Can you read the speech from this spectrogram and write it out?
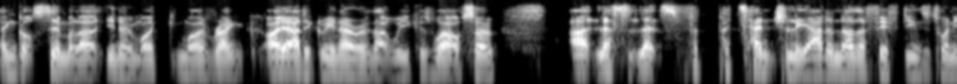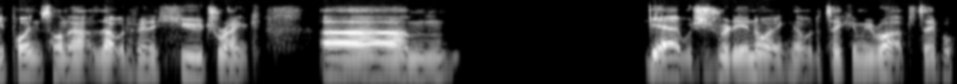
and got similar, you know, my my rank, I had a green arrow that week as well. So uh, let's let's potentially add another 15 to 20 points on that. That would have been a huge rank. Um, yeah, which is really annoying. That would have taken me right up the table,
